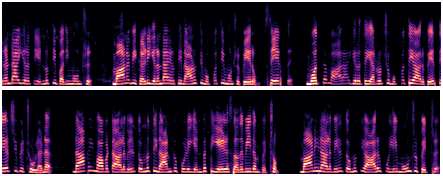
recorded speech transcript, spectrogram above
இரண்டாயிரத்து எண்ணூத்தி பதிமூன்று மாணவிகள் இரண்டாயிரத்தி நானூத்தி முப்பத்தி மூன்று பேரும் சேர்த்து மொத்தம் ஆறாயிரத்து இருநூற்று முப்பத்தி ஆறு பேர் தேர்ச்சி பெற்றுள்ளனர். நாகை மாவட்ட அளவில் தொண்ணூத்தி நான்கு புள்ளி எண்பத்தி ஏழு சதவீதம் பெற்றும் மாநில அளவில் தொண்ணூத்தி ஆறு புள்ளி மூன்று பெற்று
